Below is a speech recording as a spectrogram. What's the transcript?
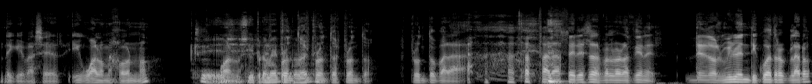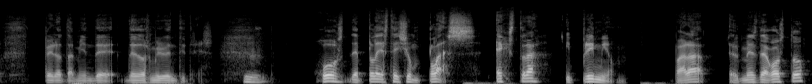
de que va a ser igual o mejor, ¿no? Sí, bueno, sí, pronto, es pronto, es pronto. Es pronto para, para hacer esas valoraciones. De 2024, claro, pero también de, 2023. Mm. Juegos de PlayStation Plus, Extra y Premium. Para el mes de agosto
